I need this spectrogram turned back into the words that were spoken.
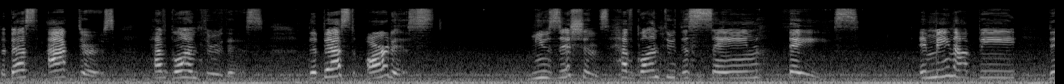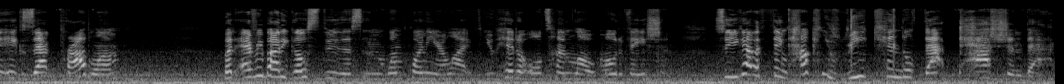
The best actors have gone through this. The best artists, musicians have gone through the same phase. It may not be the exact problem, but everybody goes through this in one point in your life. You hit an all time low, motivation. So you got to think how can you rekindle that passion back?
